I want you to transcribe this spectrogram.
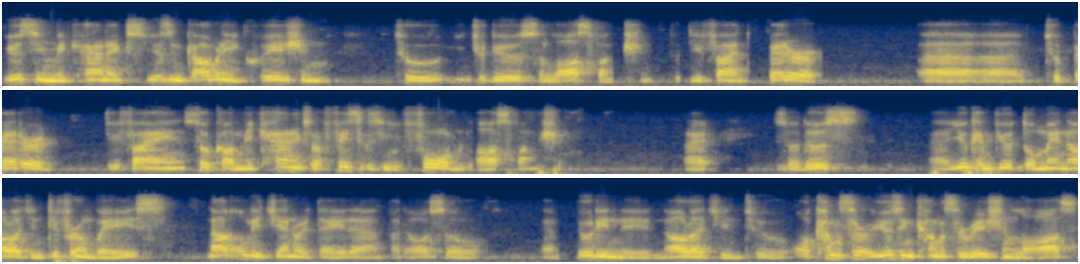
using mechanics, using governing equation to introduce a loss function to define better, uh, uh, to better define so-called mechanics or physics informed loss function, right? So those, uh, you can build domain knowledge in different ways, not only generate data, but also uh, building the knowledge into or using conservation laws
